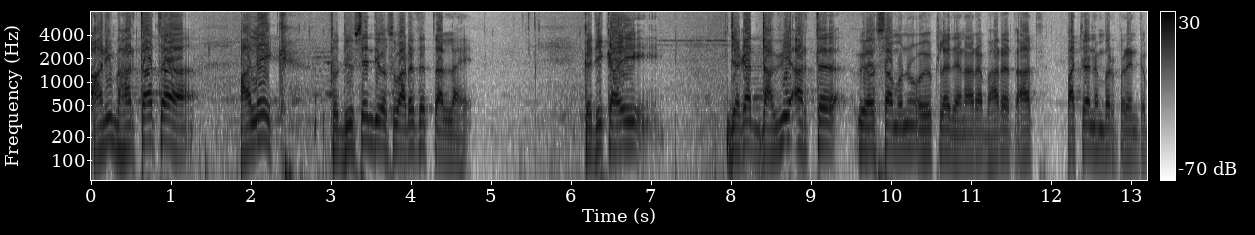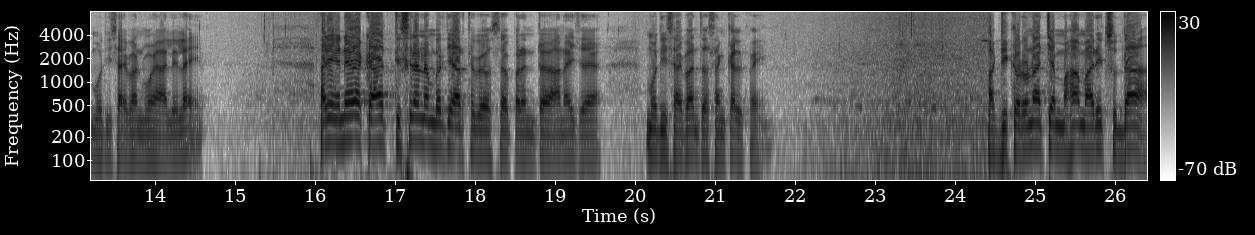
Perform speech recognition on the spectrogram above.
आणि भारताचा आलेख तो दिवसेंदिवस वाढतच चालला आहे. कधी काळी जगात दहावी अर्थव्यवस्था म्हणून ओळखला जाणारा भारत आज पाचव्या नंबरपर्यंत मोदी साहेबांमुळे आलेला आहे. आणि येणाऱ्या काळात तिसऱ्या नंबरची अर्थव्यवस्थेपर्यंत आणायचा मोदी साहेबांचा संकल्प आहे. अगदी करोनाच्या महामारीत सुद्धा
